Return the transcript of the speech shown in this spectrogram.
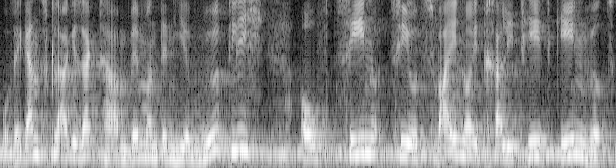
wo wir ganz klar gesagt haben, wenn man denn hier wirklich auf CO2-Neutralität gehen wird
